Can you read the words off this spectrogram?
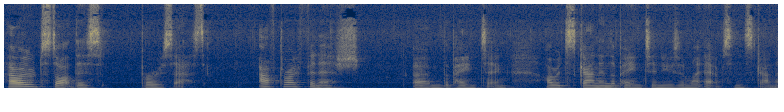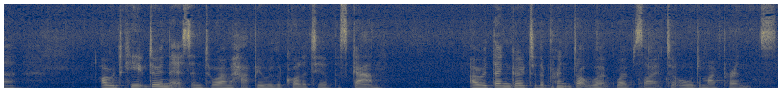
How I would start this process. After I finish um, the painting, I would scan in the painting using my Epson scanner. I would keep doing this until I'm happy with the quality of the scan. I would then go to the print.work website to order my prints.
